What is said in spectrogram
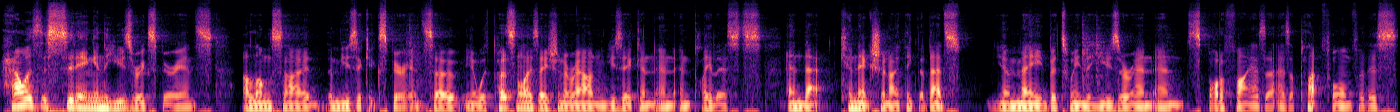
how is this sitting in the user experience alongside the music experience? So, you know, with personalization around music and, and, and playlists and that connection, I think that that's you know, made between the user and, and Spotify as a, as a platform for this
